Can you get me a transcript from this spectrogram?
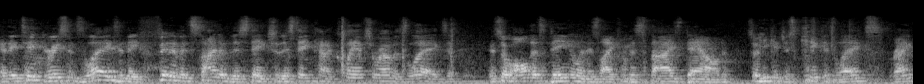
And they take Grayson's legs and they fit him inside of this thing, so this thing kind of clamps around his legs. And so all that's dangling is like from his thighs down, so he can just kick his legs, right?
